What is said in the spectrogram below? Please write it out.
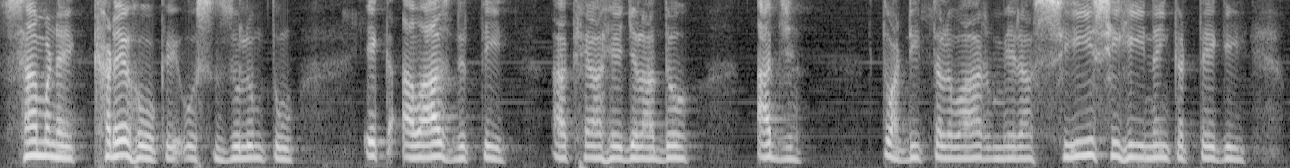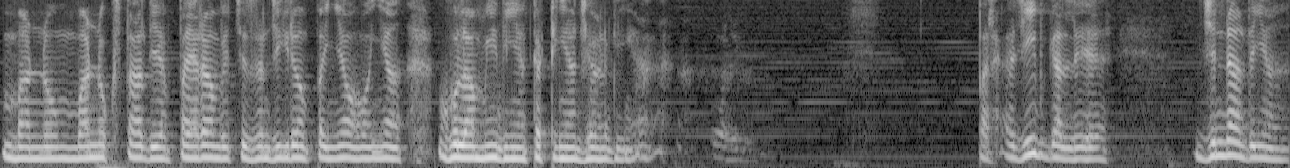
ਸਾਹਮਣੇ ਖੜੇ ਹੋ ਕੇ ਉਸ ਜ਼ੁਲਮ ਤੋਂ ਇੱਕ ਆਵਾਜ਼ ਦਿੱਤੀ, ਆਖਿਆ, ਹੈ ਜਲਾਦੋ, ਅੱਜ ਤੁਹਾਡੀ ਤਲਵਾਰ ਮੇਰਾ ਸੀਸ ਹੀ ਨਹੀਂ ਕੱਟੇਗੀ। ਮਾਨੋ ਮਨੁੱਖਤਾ ਦੇ ਪੈਰਾਂ ਵਿੱਚ ਜ਼ੰਜੀਰਾਂ ਪਈਆਂ ਹੋਈਆਂ, ਗੁਲਾਮੀ ਦੀਆਂ ਕੱਟੀਆਂ ਜਾਣਗੀਆਂ। ਪਰ ਅਜੀਬ ਗੱਲ ਇਹ ਹੈ, ਜਿਨ੍ਹਾਂ ਦੀਆਂ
